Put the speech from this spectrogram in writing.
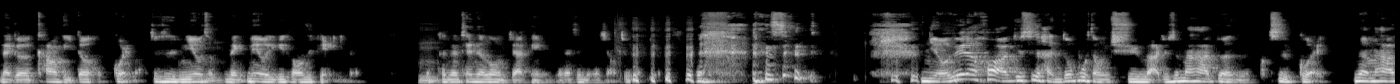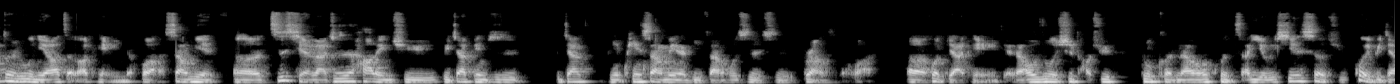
哪个 county 都很贵嘛。就是你有怎么没没有一个地方是便宜的，嗯，可能 Tenderloin 加便宜，但是没有想住。纽约的话，就是很多不同区嘛，就是曼哈顿是贵。那曼哈顿如果你要找到便宜的话，上面呃之前啦，就是哈林区比较便宜，就是比较偏偏上面的地方，或是是 Bronx 的话，呃会比较便宜一点。然后如果去跑去 Brooklyn 然后或者有一些社区会比较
